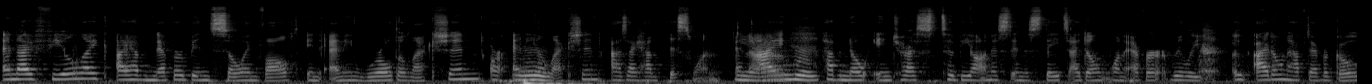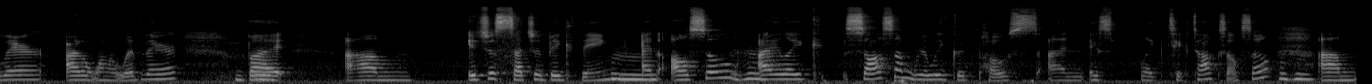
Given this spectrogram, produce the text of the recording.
And I feel like I have never been so involved in any world election or any mm. election as I have this one. And I mm-hmm. have no interest, to be honest, in the States. I don't want to ever really, I don't have to ever go there. I don't want to live there. Mm. But um, it's just such a big thing. Mm-hmm. And also, mm-hmm. I like saw some really good posts on it's like TikToks also. Um,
